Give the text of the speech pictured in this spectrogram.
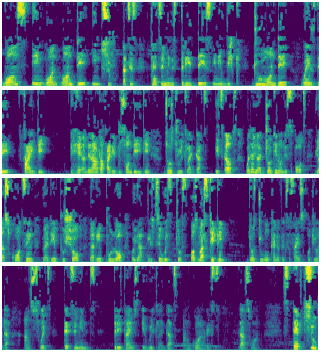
once in one one day in two. That is 30 minutes three days in a week. Do Monday, Wednesday, Friday. and then after Friday, do Sunday again. Just do it like that. It helps. Whether you are jogging on a spot, you are squatting, you are doing push-ups, you are doing pull-up, or you are lifting weights, just or you are skipping. Just do one kind of exercise or the other and sweat 30 minutes, three times a week like that, and go and rest. That's one. Step two,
